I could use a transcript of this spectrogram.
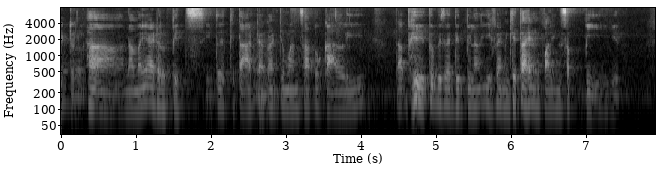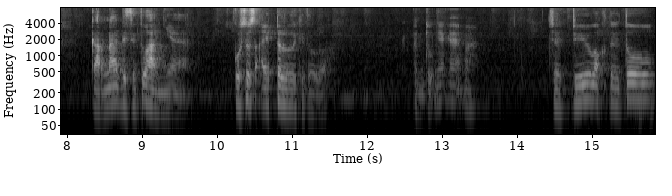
idol. Ha, namanya Idol Beats. Itu kita adakan cuma satu kali, tapi itu bisa dibilang event kita yang paling sepi gitu. Karena di situ hanya khusus idol gitu loh. Bentuknya kayak apa? Jadi waktu itu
